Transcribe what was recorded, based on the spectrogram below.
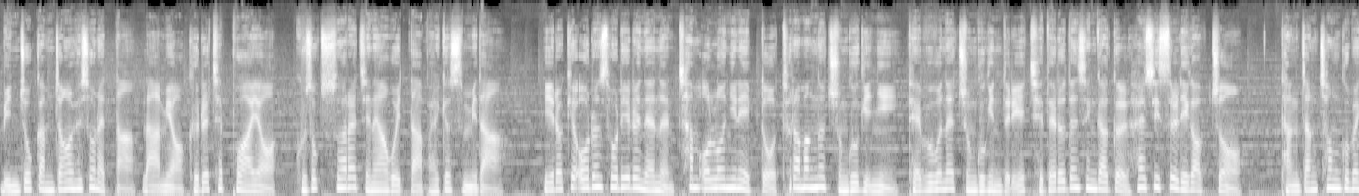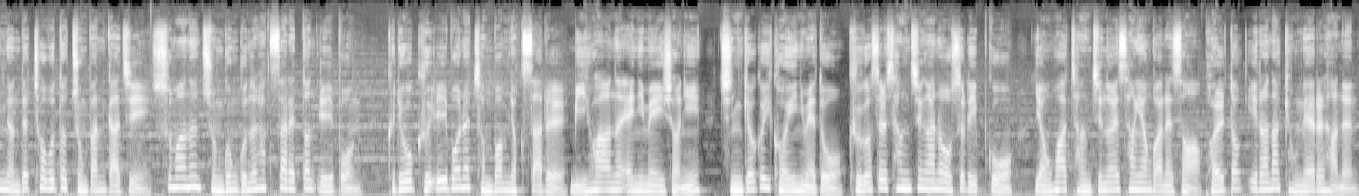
민족 감정을 훼손했다 라며 그를 체포하여 구속 수사를 진행하고 있다 밝혔습니다. 이렇게 옳은 소리를 내는 참 언론인의 입도 틀어막는 중국인이 대부분의 중국인들이 제대로 된 생각을 할 수 있을 리가 없죠. 당장 1900년대 초부터 중반까지 수많은 중공군을 학살했던 일본, 그리고 그 일본의 전범 역사를 미화하는 애니메이션이 진격의 거인임에도 그것을 상징하는 옷을 입고 영화 장진호의 상영관에서 벌떡 일어나 경례를 하는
